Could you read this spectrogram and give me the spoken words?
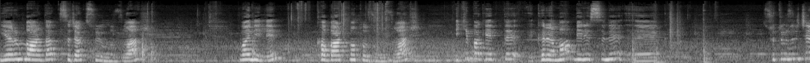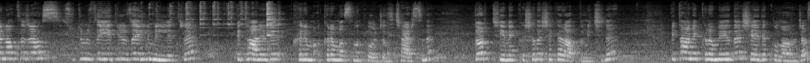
Yarım bardak sıcak suyumuz var vanilin, kabartma tozumuz var. İki pakette krema, birisini e, sütümüzün içine atacağız. Sütümüzde 750 mililitre. Bir tane de krema, kremasını koyacağız içerisine. 4 yemek kaşığı da şeker attım içine. Bir tane kremayı da şeyde kullanacağız.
